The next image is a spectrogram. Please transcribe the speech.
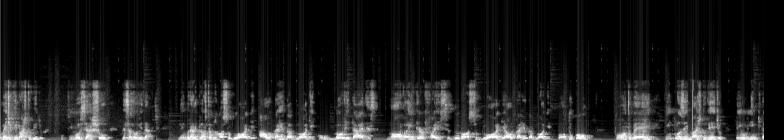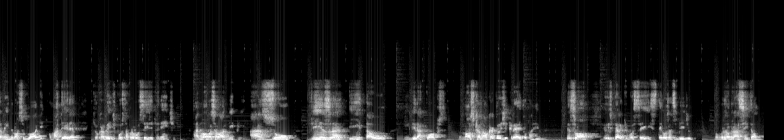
Comente aqui embaixo do vídeo o que você achou dessa novidade. Lembrando que nós temos o nosso blog, Alta Renda Blog, com novidades, nova interface do nosso blog, altarendablog.com.br. Inclusive, embaixo do vídeo tem um link também do nosso blog, com matéria que eu acabei de postar para vocês referente à nova sala VIP Azul, Visa e Itaú em Viracopos, no nosso canal Cartões de Crédito Alta Renda. Pessoal, eu espero que vocês tenham gostado desse vídeo. Vamos para os abraços, então?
